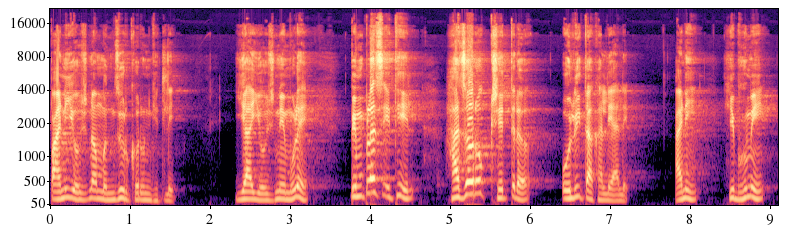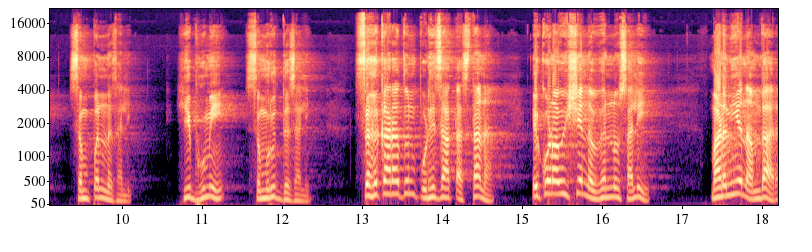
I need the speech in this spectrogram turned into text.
पाणी योजना मंजूर करून घेतली. या योजनेमुळे पिंपळस येथील हजारो क्षेत्र ओलिताखाली आले आणि ही भूमी संपन्न झाली. ही भूमी समृद्ध झाली. सहकारातून पुढे जात असताना एकोणावीसशे नव्याण्णव साली माननीय नामदार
